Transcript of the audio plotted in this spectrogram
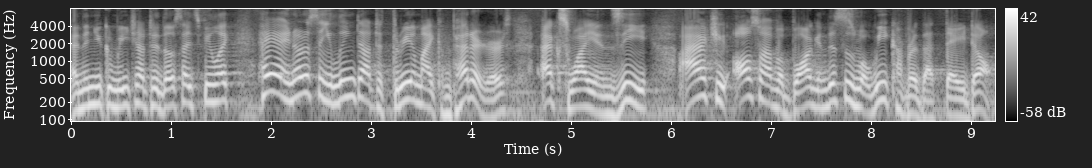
And then you can reach out to those sites being like, hey, I noticed that you linked out to three of my competitors, X, Y, and Z. I actually also have a blog, and this is what we cover that they don't.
